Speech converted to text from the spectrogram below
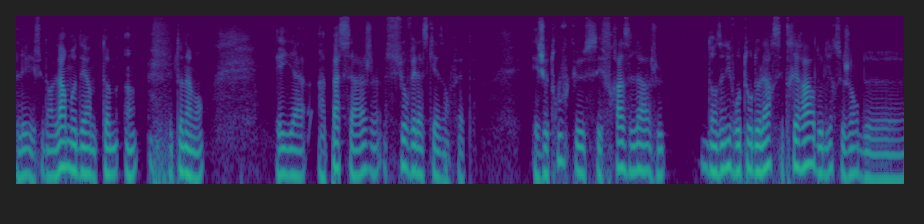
les- c'est dans l'art moderne, tome 1, étonnamment. Et il y a un passage sur Velasquez en fait. Et je trouve que ces phrases-là, je- dans un livre autour de l'art, c'est très rare de lire ce genre de,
